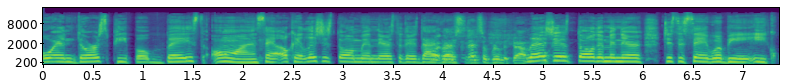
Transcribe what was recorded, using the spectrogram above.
or endorse people based on saying, okay, let's just throw them in there so there's Well, that's, diversity. that's a really valid Let's point. just throw them in there just to say we're being equal.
